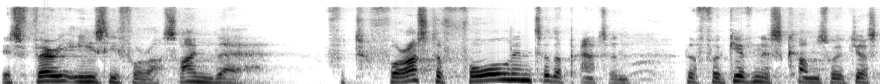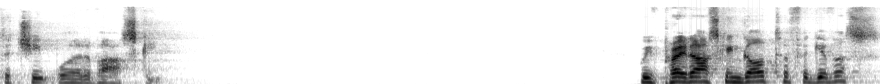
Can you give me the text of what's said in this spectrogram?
it's very easy for us. I'm there for, for us to fall into the pattern that forgiveness comes with just a cheap word of asking. We've prayed asking God to forgive us.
